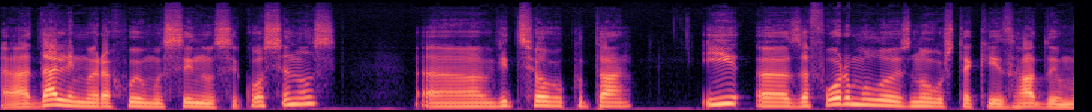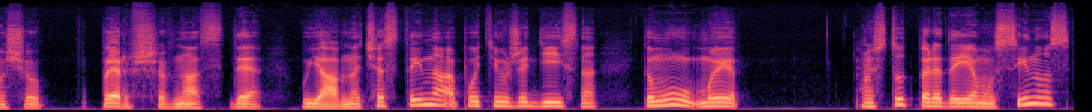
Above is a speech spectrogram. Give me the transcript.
Е, Далі ми рахуємо синус і косинус е, від цього кута. І е, за формулою, знову ж таки, згадуємо, що перше в нас йде уявна частина, а потім вже дійсна. Тому ми ось тут передаємо синус,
